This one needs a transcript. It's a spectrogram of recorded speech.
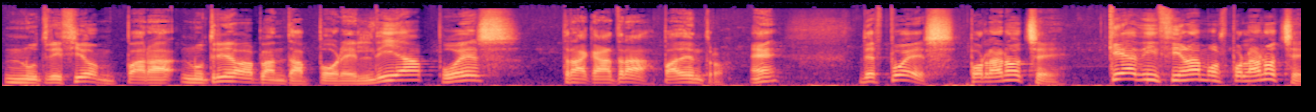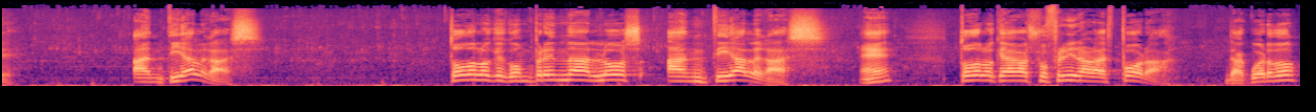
nutrición para nutrir a la planta por el día, pues traca atrás, para adentro. ¿eh? Después, por la noche, ¿qué adicionamos por la noche? Antialgas. Todo lo que comprenda los antialgas. ¿eh? Todo lo que haga sufrir a la espora. ¿De acuerdo?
